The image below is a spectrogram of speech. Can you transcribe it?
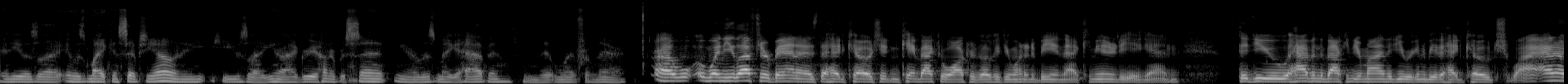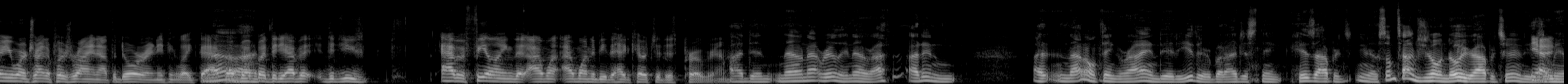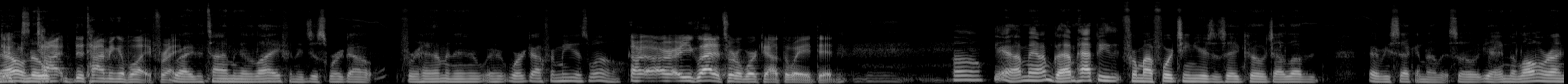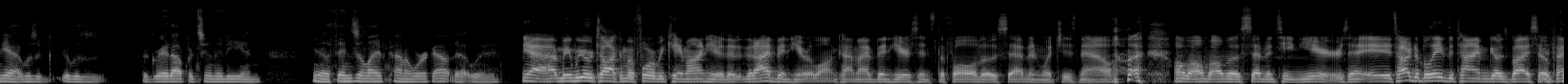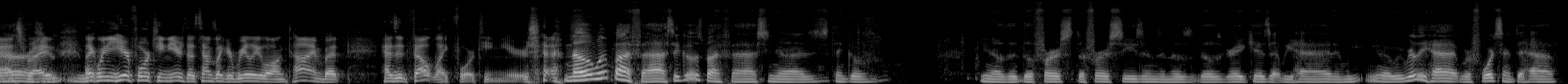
And he was like, it was Mike Concepcion, and he, he was like, you know, I agree 100%. You know, let's make it happen. And it went from there. Uh, when you left Urbana as the head coach and came back to Walkerville because you wanted to be in that community again, did you have in the back of your mind that you were going to be the head coach? Well, I know you weren't trying to push Ryan out the door or anything like that, No, but, but I- but did you have a did you have a feeling that I want I want to be the head coach of this program? I didn't, no, not really. No, I, I didn't, I, and I don't think Ryan did either, but I just think his opportunity, you know, sometimes you don't know your opportunities. yeah, I mean, I don't know, ti- the timing of life, right? right, the timing of life, and it just worked out for him, and then it, it worked out for me as well. Are, are are you glad it sort of worked out the way it did? Oh yeah, I mean, I'm glad. I'm happy for my 14 years as head coach. I loved every second of it. So yeah, in the long run, yeah, it was a it was a great opportunity, and you know, things in life kind of work out that way. Yeah, I mean, we were talking before we came on here that, that I've been here a long time. I've been here since the fall of 07, which is now al- al- almost 17 years. And it's hard to believe the time goes by so It fast, does. right? You- Like when you hear 14 years, that sounds like a really long time, but has it felt like 14 years? No, it went by fast. It goes by fast. You know, I just think of you know the the first the first seasons and those those great kids that we had, and we you know we really had we're fortunate to have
